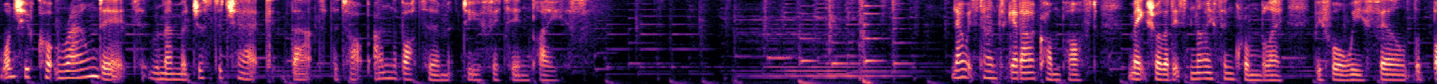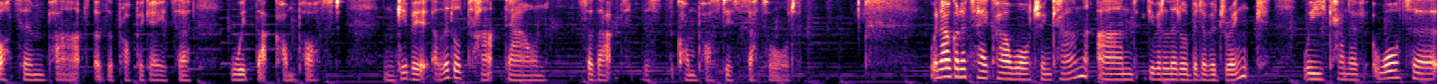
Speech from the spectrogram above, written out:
Once you've cut round it, remember just to check that the top and the bottom do fit in place. Now it's time to get our compost. Make sure that it's nice and crumbly before we fill the bottom part of the propagator with that compost and give it a little tap down so that this, the compost is settled. We're now going to take our watering can and give it a little bit of a drink. We kind of water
